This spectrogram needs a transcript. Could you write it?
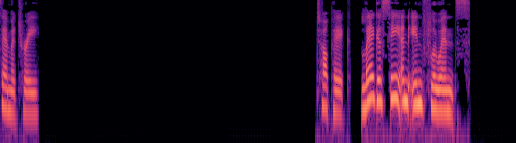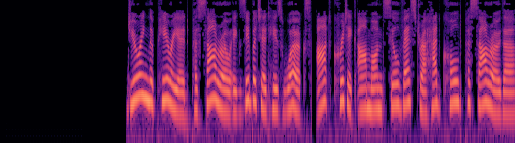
Cemetery. Legacy and influence During the period Pissarro exhibited his works, art critic Armand Silvestre had called Pissarro the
